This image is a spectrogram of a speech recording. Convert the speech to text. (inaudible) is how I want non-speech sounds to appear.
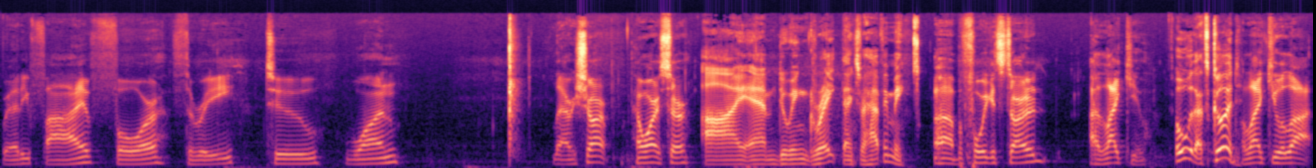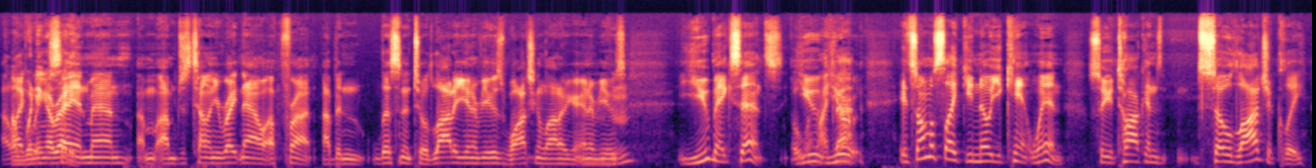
Ready? Five, four, three, two, one. Larry Sharpe, how are you, sir? I am doing great. Thanks for having me. Uh, before we get started, I like you. Oh, that's good. I like you a lot. I like winning what you're already. saying, man. I'm, I'm just telling you right now, up front. I've been listening to a lot of your interviews, watching a lot of your interviews. You make sense. Oh, I you, like you're. It's almost like you know you can't win, so you're talking so logically.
